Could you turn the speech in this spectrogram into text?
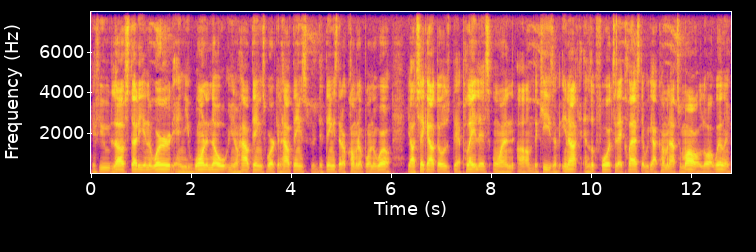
If you love studying the Word and you want to know, you know, how things work and how things, the things that are coming up on the world, y'all check out those that playlist on um, the Keys of Enoch and look forward to that class that we got coming out tomorrow, Lord willing,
